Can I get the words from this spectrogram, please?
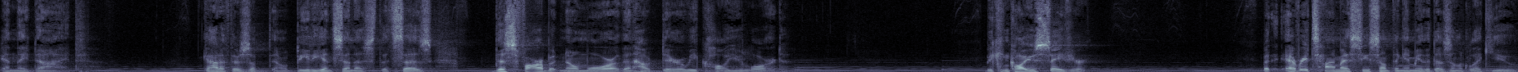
and they died. God, if there's a, an obedience in us that says, this far but no more, then how dare we call you Lord? We can call you Savior. But every time I see something in me that doesn't look like you,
